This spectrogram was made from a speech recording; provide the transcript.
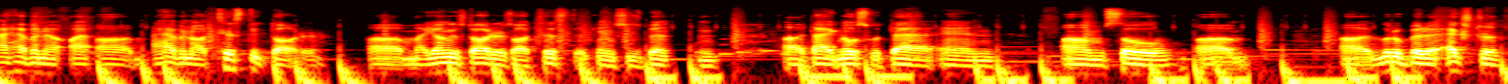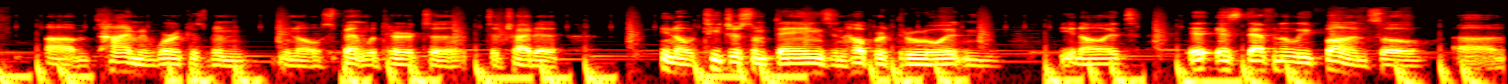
i have an uh, um, i have an autistic daughter uh, my youngest daughter is autistic and she's been uh, diagnosed with that. And um, so um, a little bit of extra um, time and work has been, you know, spent with her to to try to, you know, teach her some things and help her through it. And you know, it's it, it's definitely fun. So uh,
